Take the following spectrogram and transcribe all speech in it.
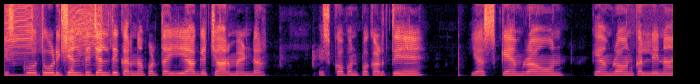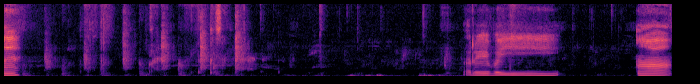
इसको थोड़ी चलते चलते करना पड़ता है, ये आ गया चार मेंढर इसको अपन पकड़ते हैं। Yes, camera on camera on कर लेना है। अरे भाई हाँ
